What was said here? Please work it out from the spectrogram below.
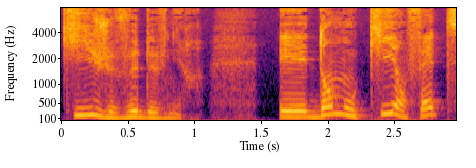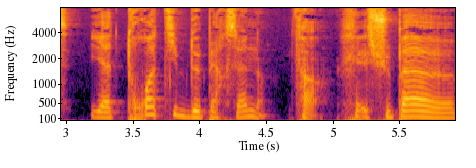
qui je veux devenir. Et dans mon qui, en fait, il y a trois types de personnes. Enfin, je suis pas euh,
